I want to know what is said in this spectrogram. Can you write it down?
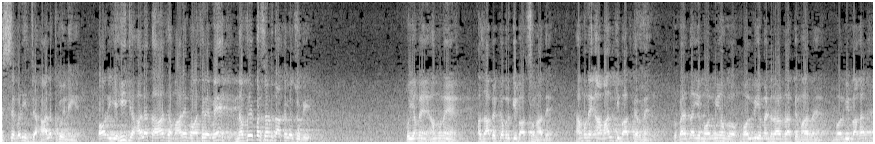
इससे बड़ी जहालत कोई नहीं है। और यही जहालत आज हमारे मुआरे में नब्बे परसेंट दाखिल हो चुकी है। कोई हमें, हम उन्हें अजाब कब्र की बात सुना दें, हम उन्हें अमाल की बात कर दें तो कहता ये मौलवियों को, मौलवी हमें डरा डरा के मार रहे हैं। मौलवी पागल है?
